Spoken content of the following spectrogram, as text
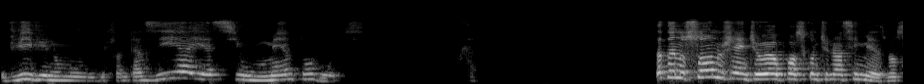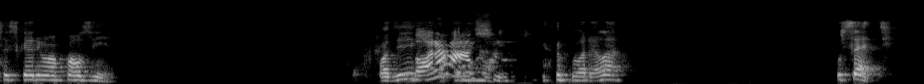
Vive no mundo de fantasia e é ciumento horrores. Tá dando sono, gente? Ou eu posso continuar assim mesmo? Vocês querem uma pausinha? Pode ir? Bora lá, Bora lá? O sete.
